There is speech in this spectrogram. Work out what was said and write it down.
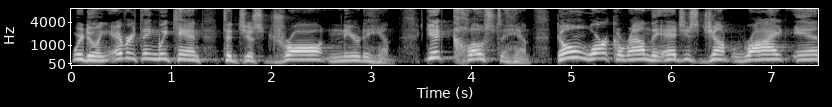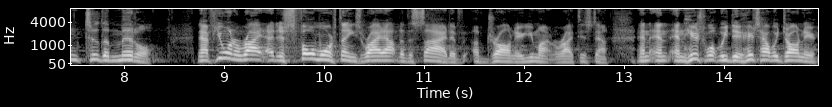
We're doing everything we can to just draw near to Him. Get close to Him. Don't work around the edges, jump right into the middle. Now, if you want to write, uh, there's four more things right out to the side of, of draw near. You might write this down. And, and, and here's what we do. Here's how we draw near.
